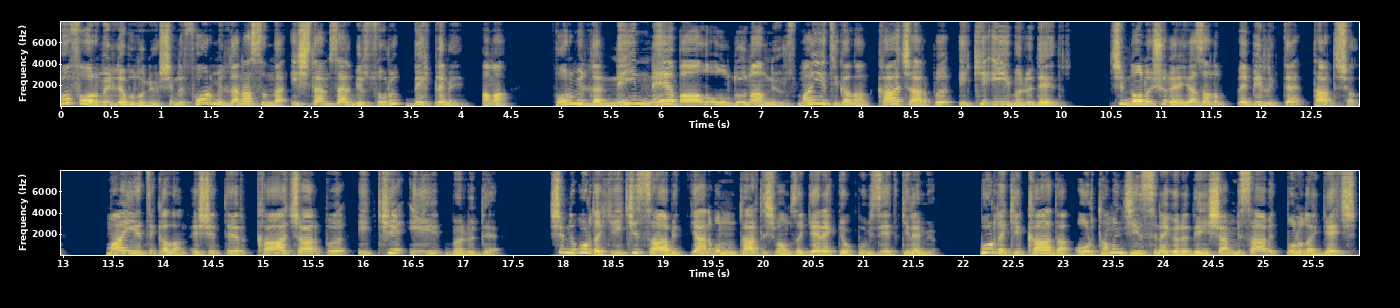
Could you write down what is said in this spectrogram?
bu formülle bulunuyor. Şimdi formülden aslında işlemsel bir soru beklemeyin. Ama formülden neyin neye bağlı olduğunu anlıyoruz. Manyetik alan K çarpı 2I bölü D'dir. Şimdi onu şuraya yazalım ve birlikte tartışalım. Manyetik alan eşittir K çarpı 2I bölü D. Şimdi buradaki 2 sabit. Yani bunun tartışmamıza gerek yok. Bu bizi etkilemiyor. Buradaki K da ortamın cinsine göre değişen bir sabit. Bunu da geç.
